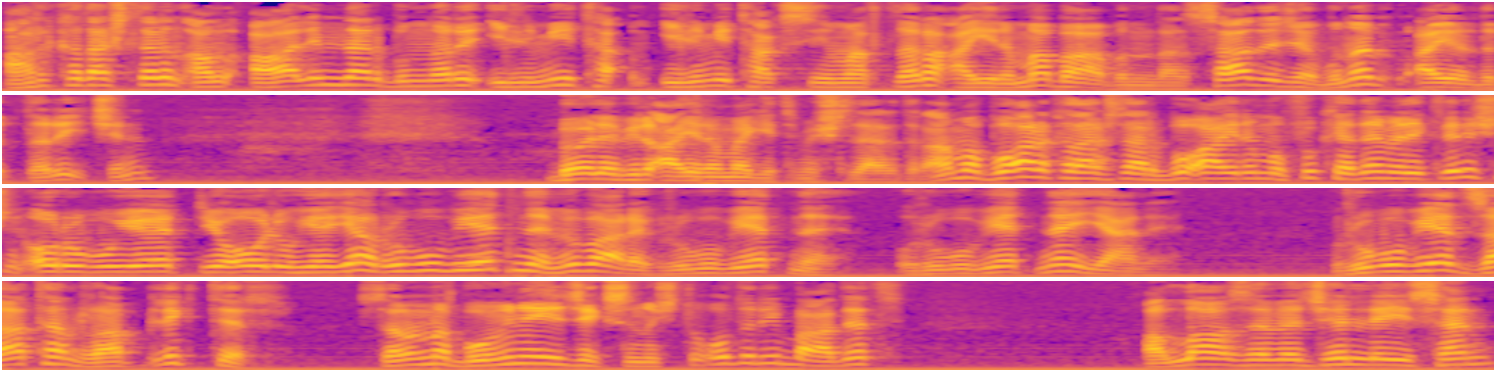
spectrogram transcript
Arkadaşların, alimler bunları ilmi, ilmi taksimatlara ayırma babından sadece buna ayırdıkları için böyle bir ayrıma gitmişlerdir. Ama bu arkadaşlar bu ayrımı fıkh edemedikleri için o rububiyet diyor, o uluhiyet. Ya rububiyet ne mübarek? Rububiyet ne? Rububiyet ne yani? Rububiyet zaten Rabliktir. Sen ona boyun eğeceksin işte odur ibadet. Allah Azze ve Celle'yi sen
